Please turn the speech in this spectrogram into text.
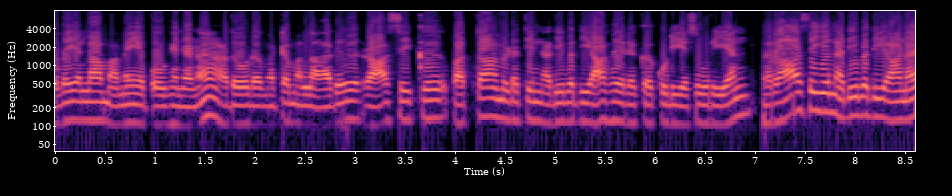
எவையெல்லாம் அமைய போகின்றன? அதோடு மட்டுமல்லாது ராசிக்கு பத்தாம் இடத்தின் அதிபதியாக இருக்கக்கூடிய சூரியன் ராசியின் அதிபதியான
